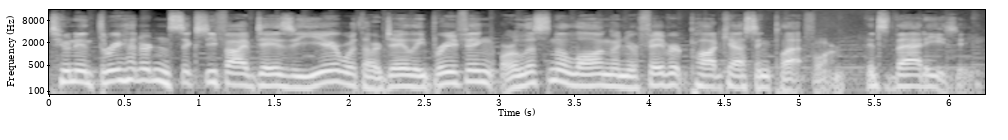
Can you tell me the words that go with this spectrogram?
Tune in 365 days a year with our daily briefing or listen along on your favorite podcasting platform. It's that easy.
